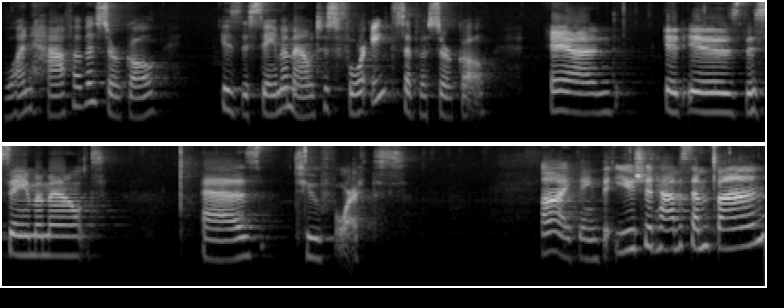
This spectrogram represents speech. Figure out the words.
One half of a circle is the same amount as four eighths of a circle. And it is the same amount as two fourths. I think that you should have some fun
